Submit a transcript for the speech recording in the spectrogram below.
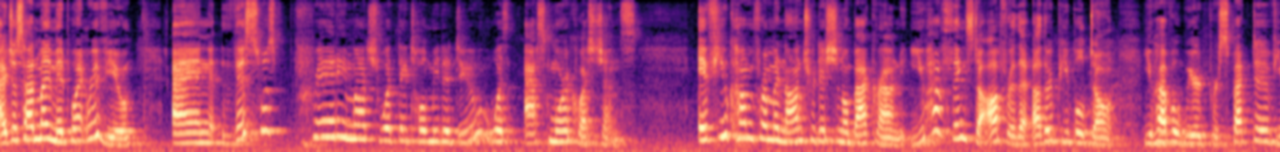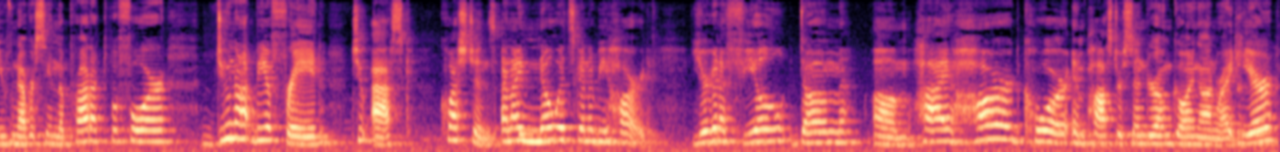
I just had my midpoint review, and this was pretty much what they told me to do was ask more questions. If you come from a non-traditional background, you have things to offer that other people don't. You have a weird perspective, you've never seen the product before. Do not be afraid to ask questions. And I know it's going to be hard you're going to feel dumb, um, high, hardcore imposter syndrome going on right here.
